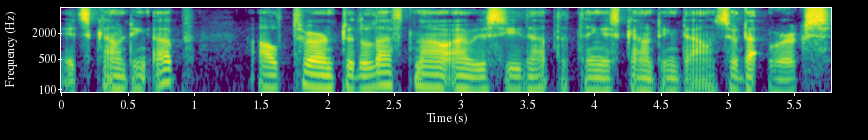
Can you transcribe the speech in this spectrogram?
it's counting up. I'll turn to the left now and we'll see that the thing is counting down. So that works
